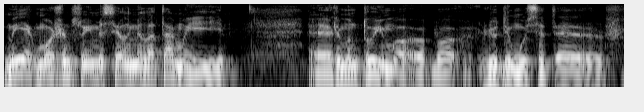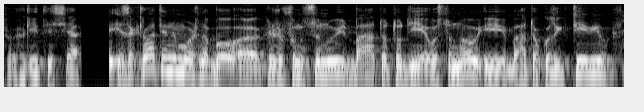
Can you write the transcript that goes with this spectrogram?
Ми, як можемо, своїми силами латами її, е, ремонтуємо, бо люди мусять е, грітися. І закривати не можна, бо е, кажу, функціонують багато тут є установ і багато колективів.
